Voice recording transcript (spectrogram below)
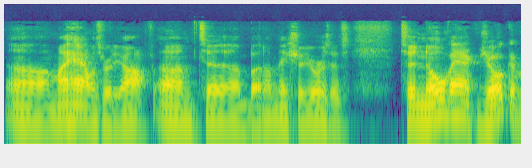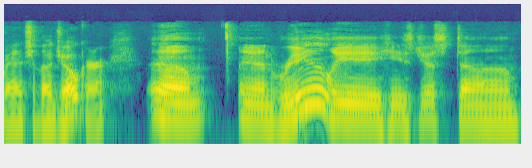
Uh, my hat was really off. Um, to but uh, make sure yours is to Novak Djokovic, the Joker, um, and really he's just. Um,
